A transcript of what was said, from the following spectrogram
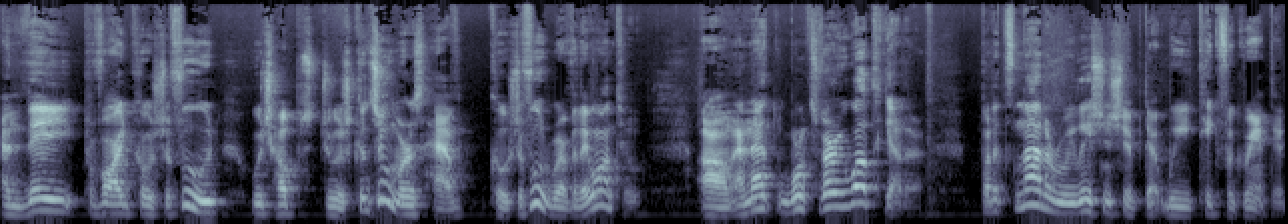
and they provide kosher food, which helps Jewish consumers have kosher food wherever they want to. Um, and that works very well together. But it's not a relationship that we take for granted.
